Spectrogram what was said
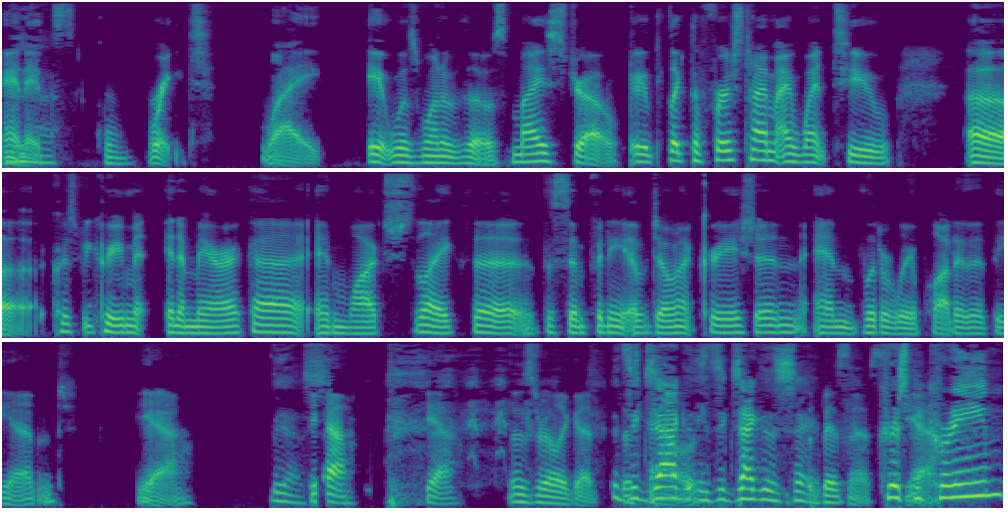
and Yeah. it's great. Like it was one of those maestro. It's like the first time I went to uh Krispy Kreme in America and watched like the the symphony of donut creation and literally applauded at the end. Yeah. Yes. Yeah. Yeah. It was really good. It's This exactly it's exactly the same. the business. Krispy Yeah. Kreme,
